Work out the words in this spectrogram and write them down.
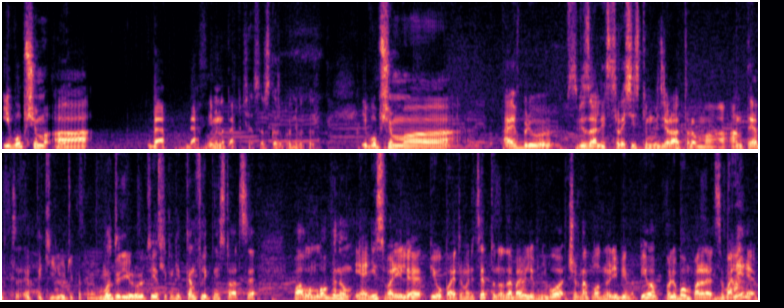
и в общем... а, да, да, именно так. Сейчас расскажу про него тоже. И, в общем, AFBrew связались с российским модератором э, Untapped. Это такие люди, которые модерируют, если какие-то конфликтные ситуации. Павлом Логвиновым, и они сварили пиво по этому рецепту, но добавили в него черноплодную рябину. Пиво по-любому понравится Валерия,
